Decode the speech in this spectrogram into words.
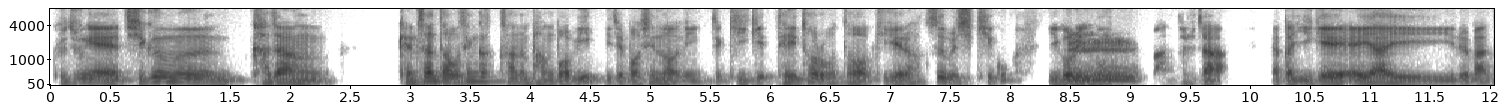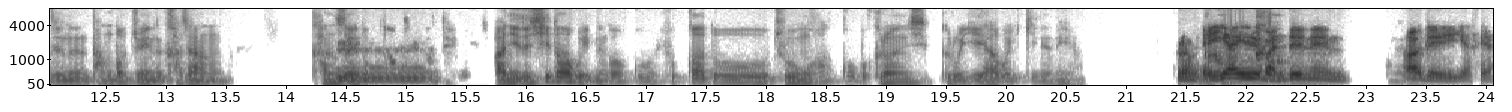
그 중에 지금은 가장 괜찮다고 생각하는 방법이 이제 machine learning, 이제 기계 데이터로부터 기계를 학습을 시키고 인공 음, 만들자. 약간 이게 AI를 만드는 방법 중에는 가장 가능성이 높다고 음. 생각해요. 많이들 시도하고 있는 것 같고 효과도 좋은 것 같고 뭐 그런 식으로 이해하고 있기는 해요. 그럼 AI를 큰- 만드는, 네. 아, 네, 얘기하세요.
